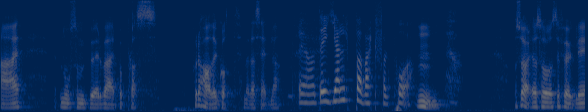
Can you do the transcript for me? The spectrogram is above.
er noe som bør være på plass for å ha det godt med deg selv. Da. ja, det hjelper i hvert fall på. Mm. Og så er det altså selvfølgelig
